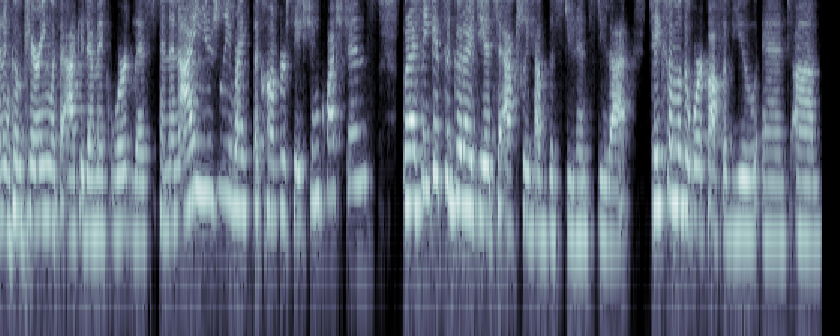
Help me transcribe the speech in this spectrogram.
and I'm comparing with the academic word list. And then I usually write the conversation questions, but I think it's a good idea to actually have the students do that. Take some of the work off of you and um,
